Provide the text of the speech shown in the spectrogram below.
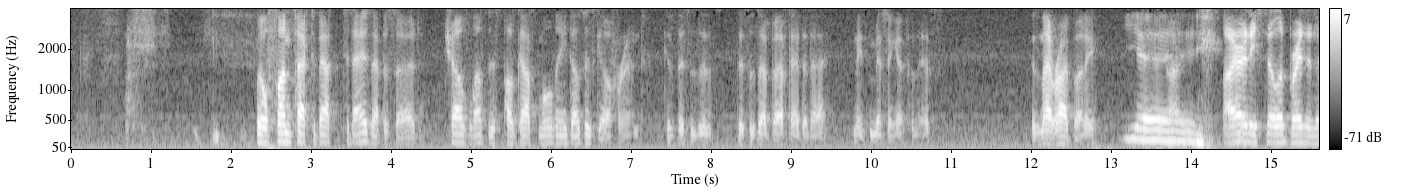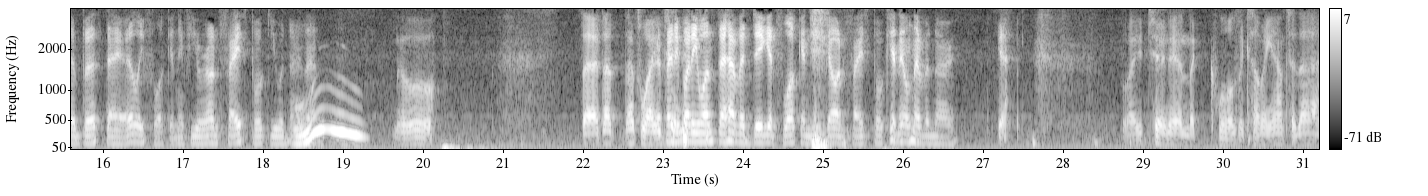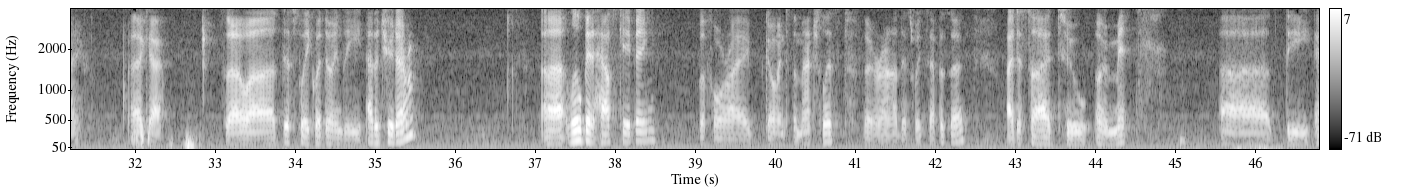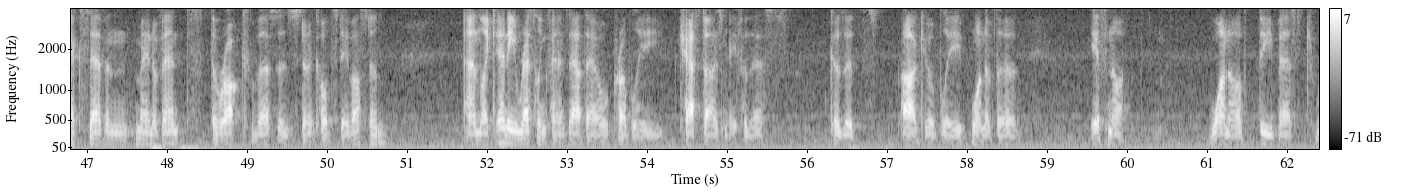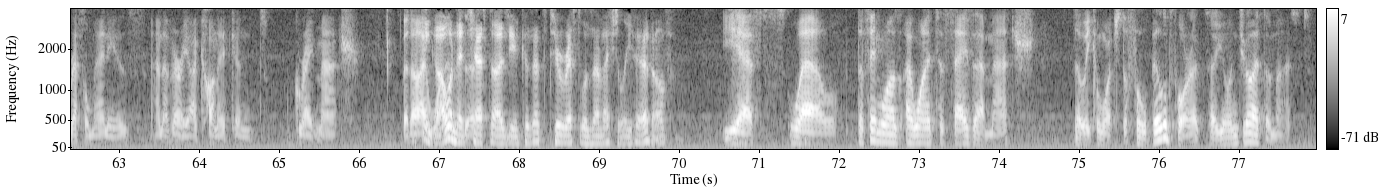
Well, fun fact about today's episode: Charles loves this podcast more than he does his girlfriend because this is his this is her birthday today, and he's missing it for this. Isn't that right, buddy? Yay. I already celebrated her birthday early, Flook, and if you were on Facebook, you would know that. Ooh. Ooh. So that that's why. you If tuned- anybody wants to have a dig at Flock and just go on Facebook and he'll never know. yeah. Why you tune in? The claws are coming out today. Okay. So uh, this week we're doing the Attitude Era. Uh, a little bit of housekeeping before I go into the match list for uh, this week's episode. I decided to omit uh, the X7 main event, The Rock versus Stone Cold Steve Austin. And like any wrestling fans out there will probably chastise me for this because it's arguably one of the, if not one of the best WrestleManias and a very iconic and great match. But I, I think I wanted want to chastise you because that's two wrestlers I've actually heard of. Yes, well, the thing was, I wanted to save that match so we can watch the full build for it, so you'll enjoy it the most.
